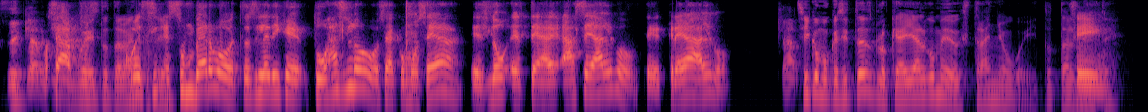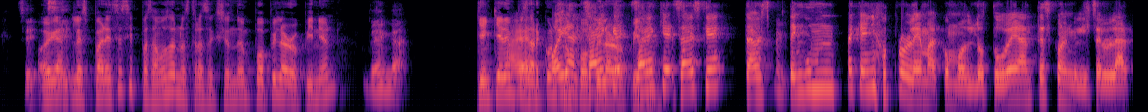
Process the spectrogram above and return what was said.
Sí, claro. O sea, Güey, pues, totalmente, pues, sí. es un verbo. Entonces le dije, tú hazlo, o sea, como sea, es lo, eh, te hace algo, te crea algo. claro. Sí, como que sí te desbloquea algo medio extraño, güey. Totalmente. Sí, Oigan, sí. ¿les parece si pasamos a nuestra sección de Unpopular Opinion? Venga. ¿Quién quiere A empezar ver, con oigan, su ¿saben Popular qué? Opinion? ¿Saben qué? ¿Sabes qué? ¿Sabes? Tengo un pequeño problema, como lo tuve antes con mi celular.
